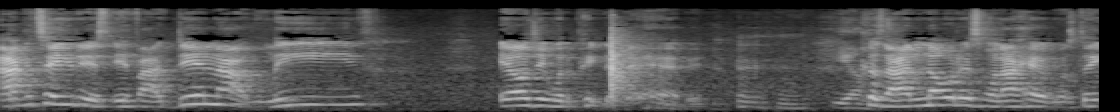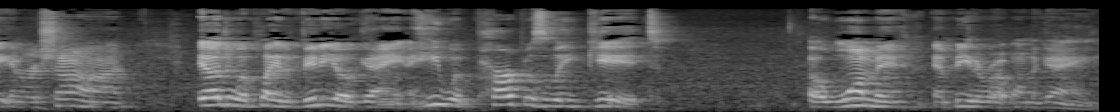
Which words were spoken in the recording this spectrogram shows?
I can tell you this: if I did not leave, LJ would have picked up that habit. yeah. Because I noticed when I had was dating Rashawn, LJ would play the video game and he would purposely get a woman and beat her up on the game.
